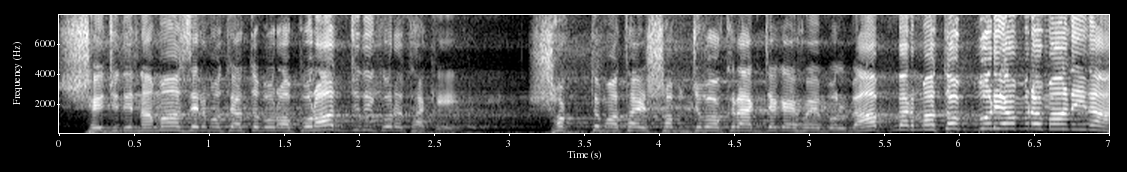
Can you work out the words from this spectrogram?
সে যদি নামাজের মতো এত বড় অপরাধ যদি করে থাকে, শক্ত মাথায় সব যুবকরা এক জায়গায় হয়ে বলবে, আপনার মাতব্বরে আমরা মানি না।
